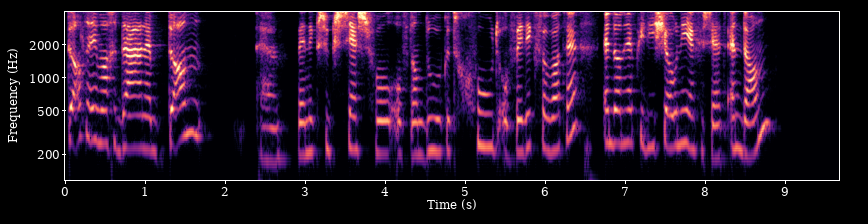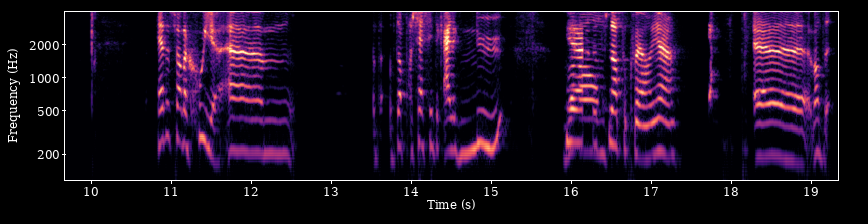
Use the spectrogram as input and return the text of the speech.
dat eenmaal gedaan heb, dan uh, ben ik succesvol of dan doe ik het goed of weet ik veel wat. Hè? En dan heb je die show neergezet. En dan? Ja, dat is wel een goeie. Um, op dat proces zit ik eigenlijk nu. Ja, dat snap ik wel, ja. ja uh, want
